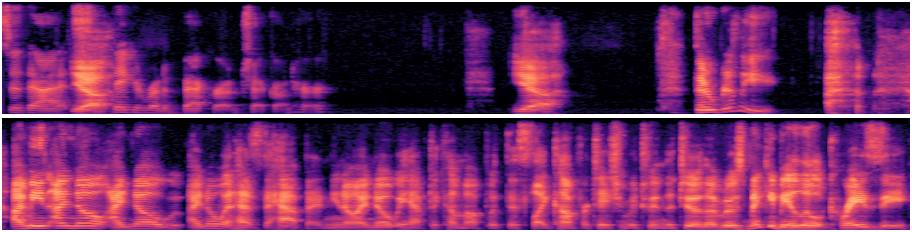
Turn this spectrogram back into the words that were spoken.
so that Yeah. they can run a background check on her. Yeah. They're really I mean, I know I know I know what has to happen. You know, I know we have to come up with this like confrontation between the two of them. It was making me a little crazy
